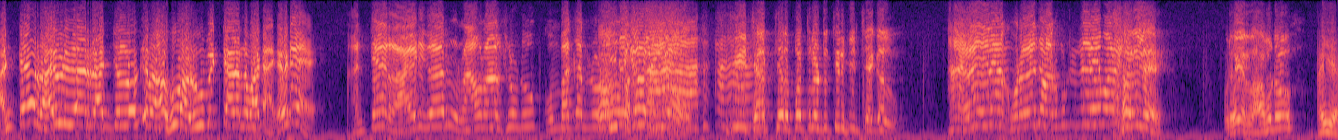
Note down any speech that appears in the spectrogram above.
అంటే రాయుడు గారి రాజ్యంలోకి రాహు అడుగు పెట్టాడన్నమాట. ఏమిటే? అంటే రాయుడు గారు రావణాసుడు కుంభకర్ణుడు. ఈ తినిపించేయగలను. అలాగే కురలేదు అనుకుంటున్నారేమో. ఒరే రాముడు అయ్యా.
